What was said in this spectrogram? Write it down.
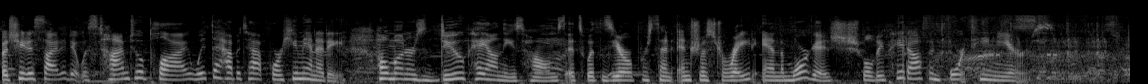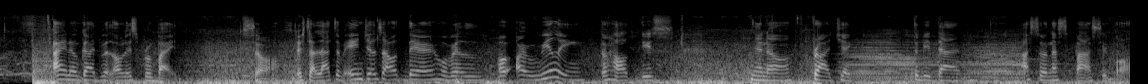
but she decided it was time to apply with the Habitat for Humanity. Homeowners do pay on these homes. It's with 0% interest rate and the mortgage will be paid off in 14 years. I know God will always provide. So there's a lot of angels out there who will who are willing to help this, you know, project to be done as soon as possible.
